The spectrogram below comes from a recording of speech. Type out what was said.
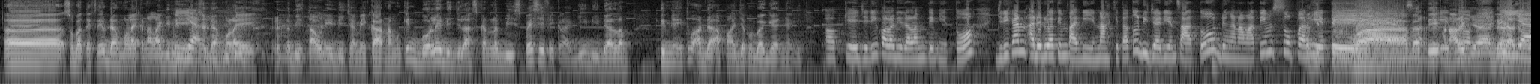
eh sobat FT udah mulai kenal lagi nih, Iya. sudah mulai lebih tahu nih di Cemekar. Nah, mungkin boleh dijelaskan lebih spesifik lagi di dalam timnya itu ada apa aja pembagiannya gitu. Oke, jadi kalau di dalam tim itu, jadi kan ada dua tim tadi. Nah, kita tuh dijadiin satu dengan nama tim Super Hit Team. Wah, Seperti berarti itu. menarik ya. Ada Iya.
